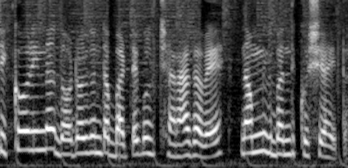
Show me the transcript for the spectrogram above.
ಚಿಕ್ಕವರಿಂದ ದೊಡ್ಡವ್ರಿಗಿಂತ ಬಟ್ಟೆಗಳು ಚೆನ್ನಾಗವೆ, ನಮಗೆ ಬಂದು ಖುಷಿ ಆಯ್ತು.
